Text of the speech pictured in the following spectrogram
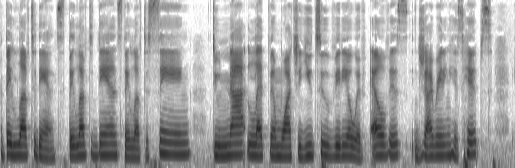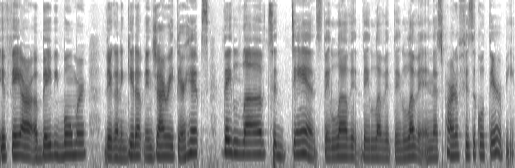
they love to dance. They love to dance, they love to sing. Do not let them watch a YouTube video with Elvis gyrating his hips. If they are a baby boomer, they're going to get up and gyrate their hips. They love to dance. They love it. They love it. They love it. And that's part of physical therapy.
